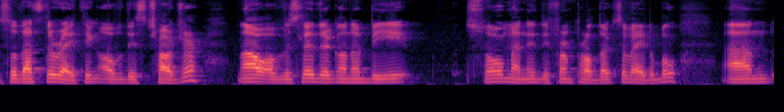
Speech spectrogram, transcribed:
so that's the rating of this charger. Now, obviously, there are going to be so many different products available, and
